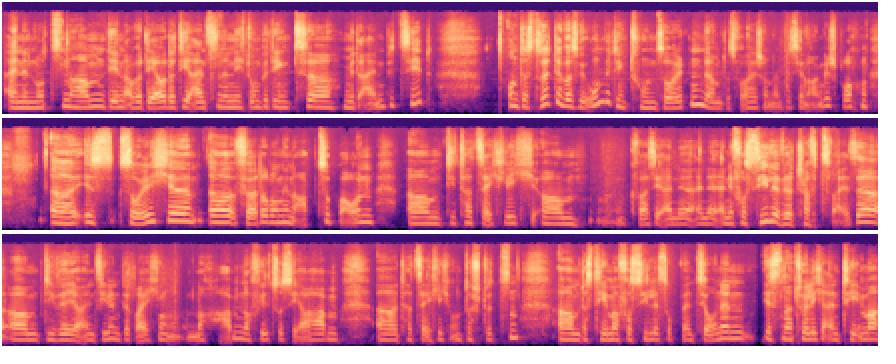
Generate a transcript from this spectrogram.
einen Nutzen haben, den aber der oder die Einzelne nicht unbedingt mit einbezieht. Und das Dritte, was wir unbedingt tun sollten, wir haben das vorher schon ein bisschen angesprochen, äh, ist solche äh, Förderungen abzubauen, ähm, die tatsächlich ähm, quasi eine, eine, eine fossile Wirtschaftsweise, ähm, die wir ja in vielen Bereichen noch haben, noch viel zu sehr haben, äh, tatsächlich unterstützen. Das Thema fossile Subventionen ist natürlich ein Thema,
